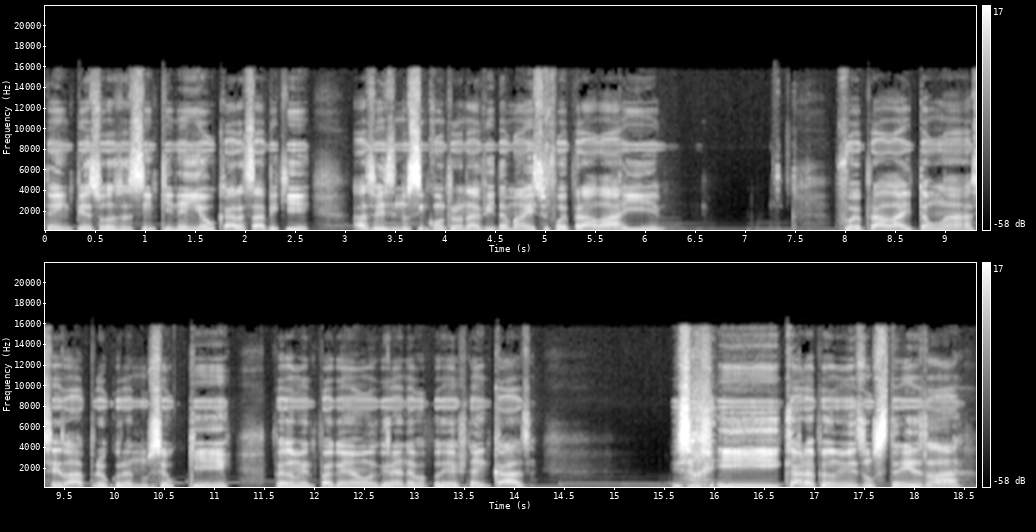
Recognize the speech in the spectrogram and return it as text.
tem pessoas assim que nem eu, cara, sabe que às vezes não se encontrou na vida, mas foi para lá e foi para lá e lá, sei lá, procurando não sei o que, pelo menos para ganhar uma grana para poder ajudar em casa. Isso, e cara, pelo menos uns três lá,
